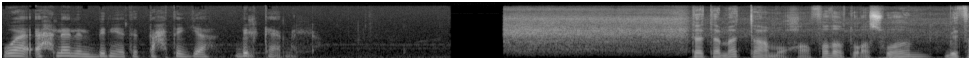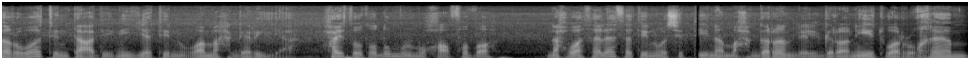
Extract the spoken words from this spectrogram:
وإحلال البنية التحتية بالكامل. تتمتع محافظة أسوان بثروات تعدينية ومحجرية حيث تضم المحافظة نحو 63 محجرا للجرانيت والرخام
